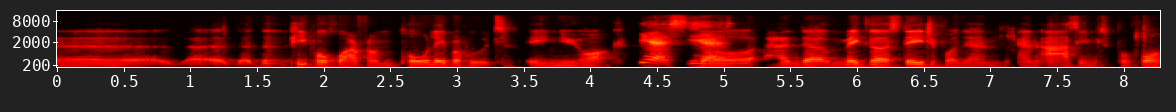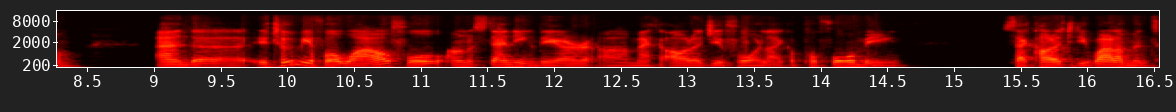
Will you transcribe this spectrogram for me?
the the people who are from poor neighborhoods in New York. Yes. Yes. So and uh, make a stage for them and ask them to perform. And uh, it took me for a while for understanding their uh, methodology for like a performing psychology development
